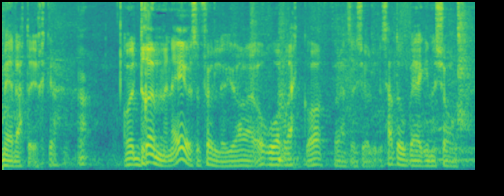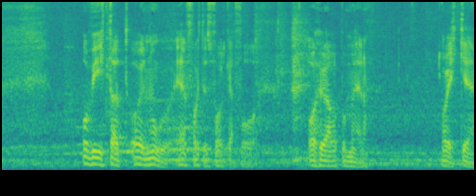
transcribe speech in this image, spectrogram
med dette yrket. Ja. Og drømmen er jo selvfølgelig å gjøre og rå brekk også, for den saks skyld. Sette opp egne show. Og vite at oi, nå er faktisk folk her for å høre på meg. da Og ikke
